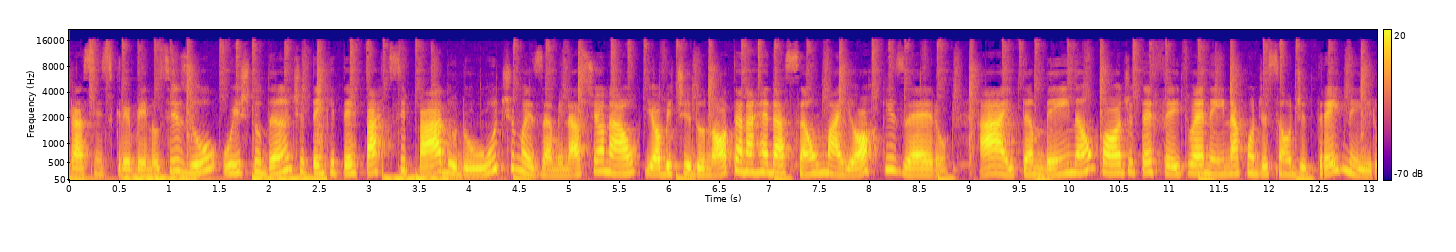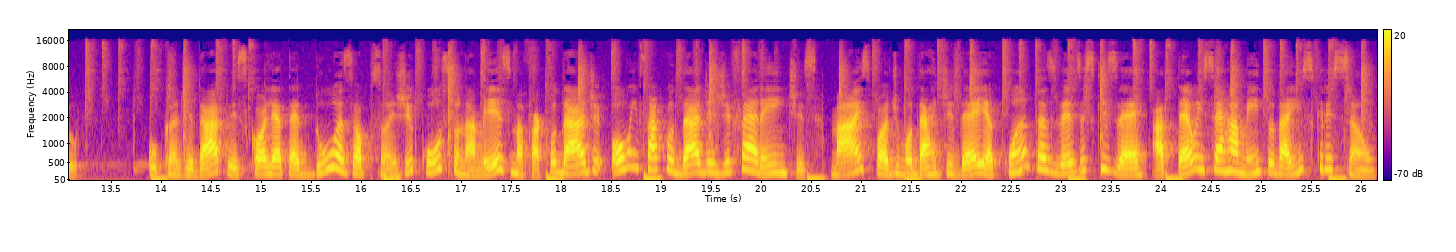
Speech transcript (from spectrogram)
Para se inscrever no SISU, o estudante tem que ter participado do último exame nacional e obtido nota na redação maior que zero. Ah, e também não pode ter feito o Enem na condição de treineiro. O candidato escolhe até duas opções de curso na mesma faculdade ou em faculdades diferentes, mas pode mudar de ideia quantas vezes quiser, até o encerramento da inscrição.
